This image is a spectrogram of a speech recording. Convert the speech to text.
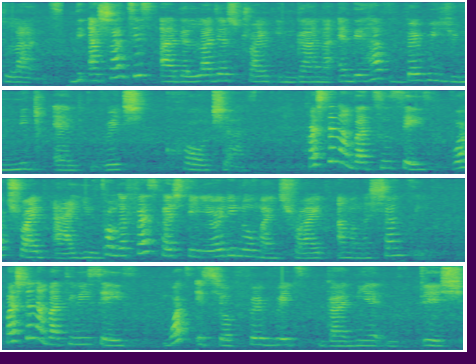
plants. The Ashantis are the largest tribe in Ghana and they have very unique and rich cultures. Question number two says, what tribe are you? From the first question, you already know my tribe. I'm an Ashanti. Question number three says, what is your favorite Ghanaian dish?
